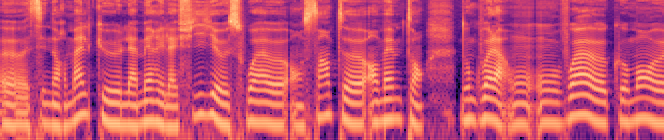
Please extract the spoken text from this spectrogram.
c'est normal que la mère et la fille soient enceintes en même temps. Donc voilà, on, voit comment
